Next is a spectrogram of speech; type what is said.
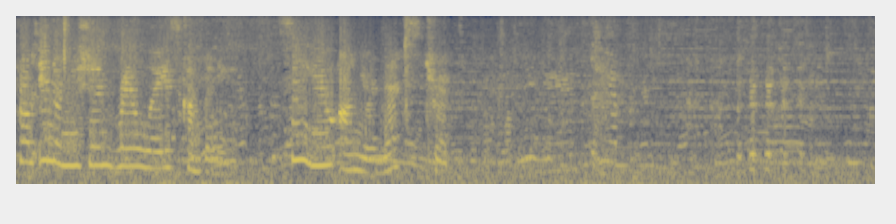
from Indonesian Railways Company. See you on your next trip.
